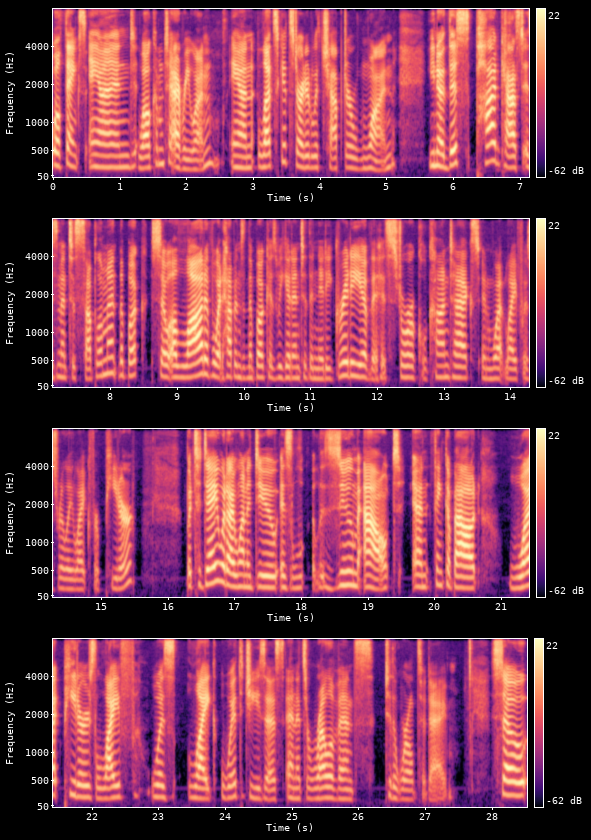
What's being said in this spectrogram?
Well, thanks, and welcome to everyone. And let's get started with chapter one. You know, this podcast is meant to supplement the book. So, a lot of what happens in the book as we get into the nitty gritty of the historical context and what life was really like for Peter. But today, what I want to do is l- zoom out and think about what Peter's life was like with Jesus and its relevance to the world today. So,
